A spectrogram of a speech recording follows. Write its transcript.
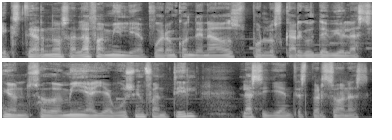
externos a la familia fueron condenados por los cargos de violación, sodomía y abuso infantil las siguientes personas.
